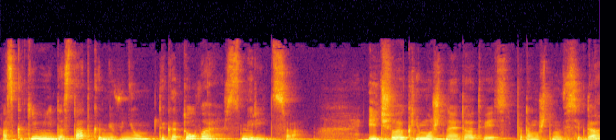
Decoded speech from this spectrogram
а с какими недостатками в нем ты готова смириться? И человек не может на это ответить, потому что мы всегда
